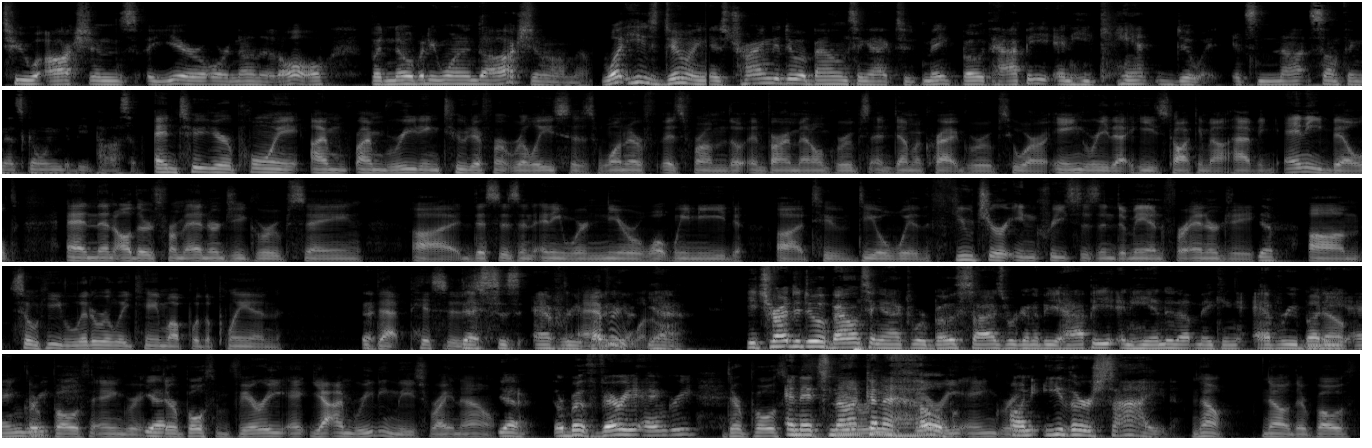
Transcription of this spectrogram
Two auctions a year or none at all, but nobody wanted to auction on them. What he's doing is trying to do a balancing act to make both happy, and he can't do it. It's not something that's going to be possible. And to your point, I'm I'm reading two different releases. One are, is from the environmental groups and Democrat groups who are angry that he's talking about having any built, and then others from energy groups saying uh, this isn't anywhere near what we need uh, to deal with future increases in demand for energy. Yep. Um, so he literally came up with a plan that pisses. This is everybody. everyone yeah. off. He tried to do a balancing act where both sides were going to be happy, and he ended up making everybody No, angry. They're both angry. Yeah. They're both very. Yeah, I'm reading these right now. yeah, they're both very angry, They're both. and it's not going to very, help angry. on either side No, no, they're both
